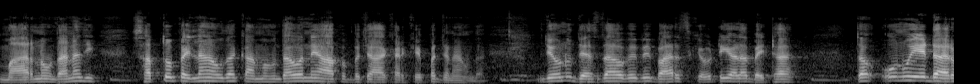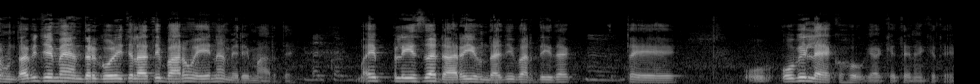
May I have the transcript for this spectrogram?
ਮਾਰਨ ਆਉਂਦਾ ਨਾ ਜੀ ਸਭ ਤੋਂ ਪਹਿਲਾਂ ਉਹਦਾ ਕੰਮ ਹੁੰਦਾ ਉਹਨੇ ਆਪ ਬਚਾ ਕਰਕੇ ਭੱਜਣਾ ਹੁੰਦਾ। ਜੇ। ਉਹਨੂੰ ਦਿਸਦਾ ਹੋਵੇ ਵੀ ਬਾਹਰ ਸਿਕਿਉਰਿਟੀ ਵਾਲਾ ਬੈਠਾ ਤਾਂ ਉਹਨੂੰ ਇਹ ਡਰ ਹੁੰਦਾ ਵੀ ਜੇ ਮੈਂ ਅੰਦਰ ਗੋਲੀ ਚਲਾਤੀ ਬਾਹਰੋਂ ਇਹ ਨਾ ਮੇਰੇ ਮਾਰ ਦੇ। ਬਿਲਕੁਲ। ਭਾਈ ਪੁਲਿਸ ਦਾ ਡਰ ਹੀ ਹੁੰਦਾ ਜੀ ਵਰਦੀ ਦਾ ਤੇ ਉਹ ਵੀ ਲੈਕ ਹੋ ਗਿਆ ਕਿਤੇ ਨਾ ਕਿਤੇ।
